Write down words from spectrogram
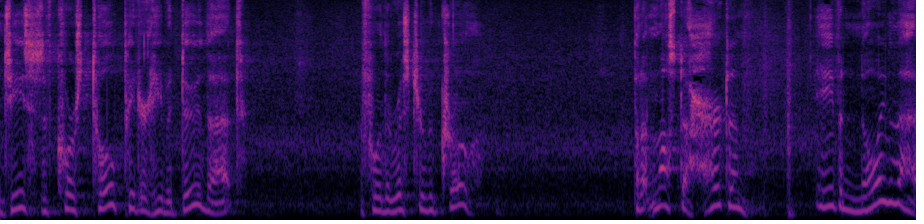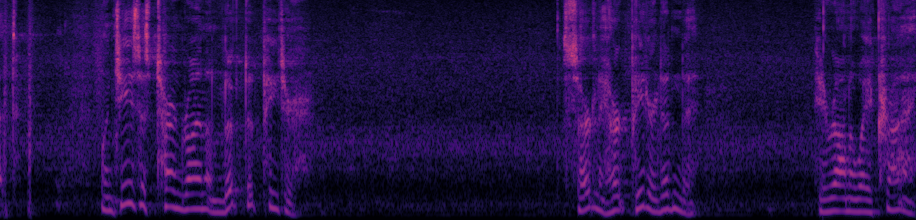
Jesus, of course, told Peter he would do that before the rooster would crow. But it must have hurt him even knowing that. When Jesus turned around and looked at Peter, certainly hurt Peter, didn't it? He ran away crying.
